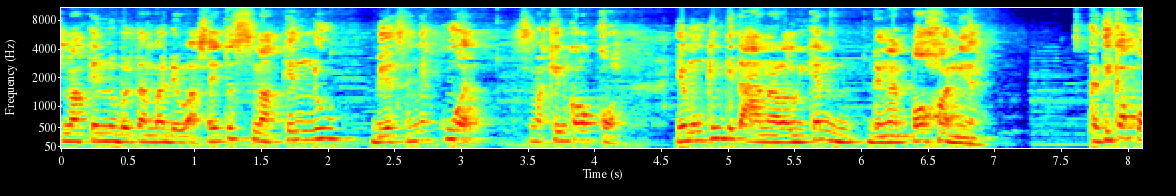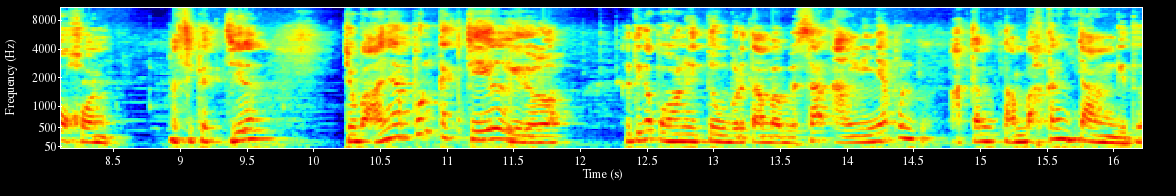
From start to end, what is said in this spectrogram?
semakin lu bertambah dewasa itu semakin lu biasanya kuat semakin kokoh ya mungkin kita analogikan dengan pohon ya. Ketika pohon masih kecil cobaannya pun kecil gitu loh. Ketika pohon itu bertambah besar anginnya pun akan tambah kencang gitu.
